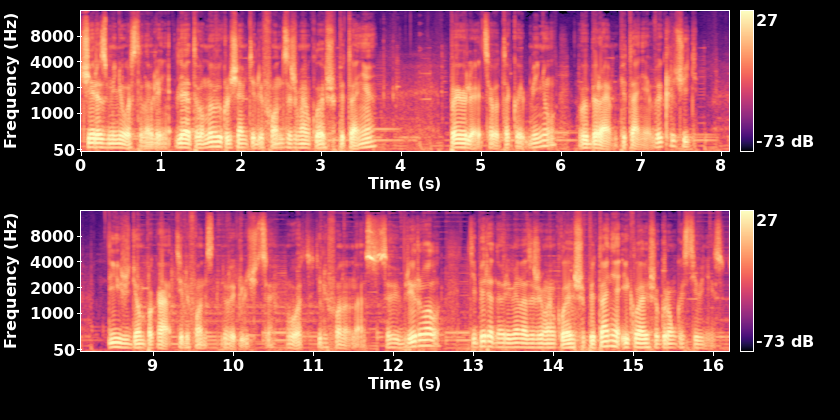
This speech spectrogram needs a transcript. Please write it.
через меню восстановления. Для этого мы выключаем телефон, зажимаем клавишу питания, появляется вот такое меню, выбираем питание выключить, и ждем, пока телефон выключится. Вот, телефон у нас завибрировал. Теперь одновременно зажимаем клавишу питания и клавишу громкости вниз.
